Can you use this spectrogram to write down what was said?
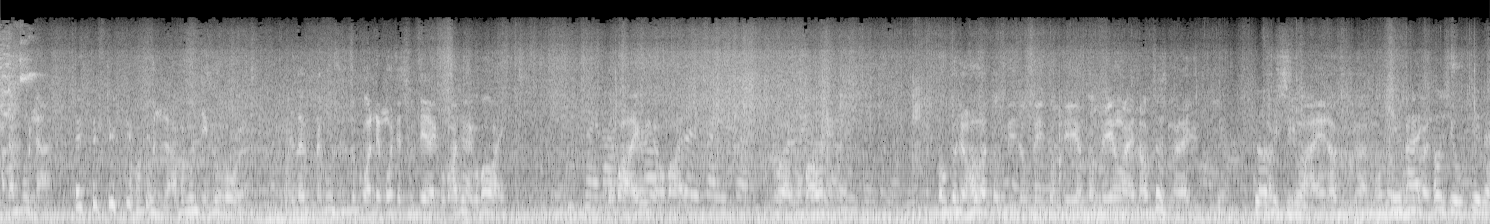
阿蚊半啊！阿蚊半啊！阿蚊半電曲曲啦。但但公司都講你冇食少啲嚟，五百千係五百嚟。五百嚟嗰啲係五百嚟。五百五百好嘢嚟。我嗰陣開個動地動地動地動地用嚟攞錢嚟。攞錢嚟攞錢嚟，冇錢。點解都少見嚟？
